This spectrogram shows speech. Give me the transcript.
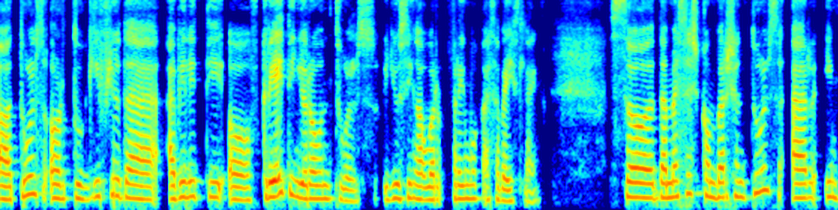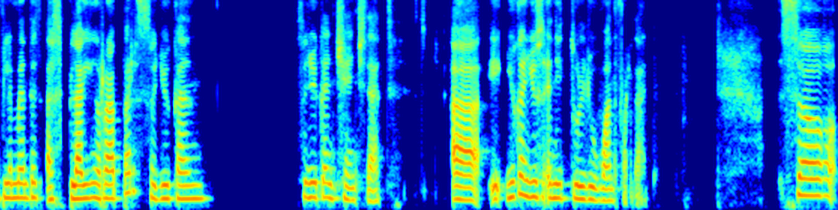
uh, tools or to give you the ability of creating your own tools using our framework as a baseline. So the message conversion tools are implemented as plugin wrappers, so you can so you can change that. Uh, you can use any tool you want for that. So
